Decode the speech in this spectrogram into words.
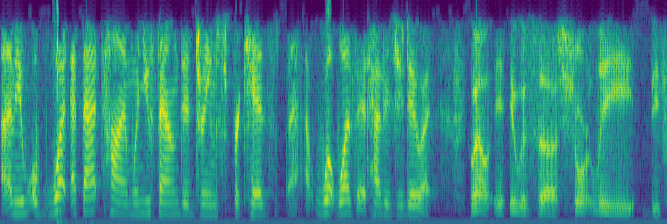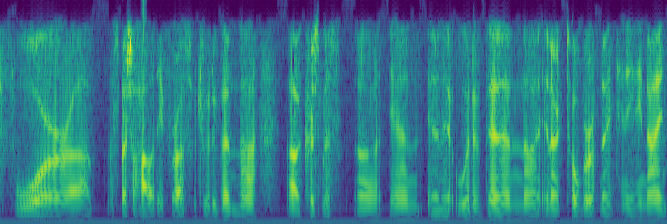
I mean, what at that time when you founded Dreams for Kids? What was it? How did you do it? Well, it, it was uh, shortly before uh, a special holiday for us, which would have been uh, uh, Christmas, uh, and and it would have been uh, in October of 1989.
